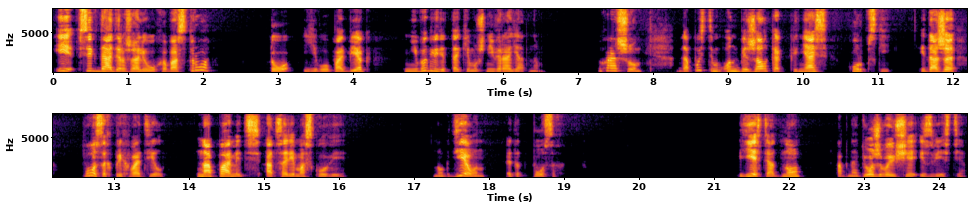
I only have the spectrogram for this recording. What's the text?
и всегда держали ухо востро, то его побег не выглядит таким уж невероятным. Ну хорошо, допустим, он бежал как князь Курбский и даже посох прихватил на память о царе Московии. Но где он, этот посох? Есть одно обнадеживающее известие.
